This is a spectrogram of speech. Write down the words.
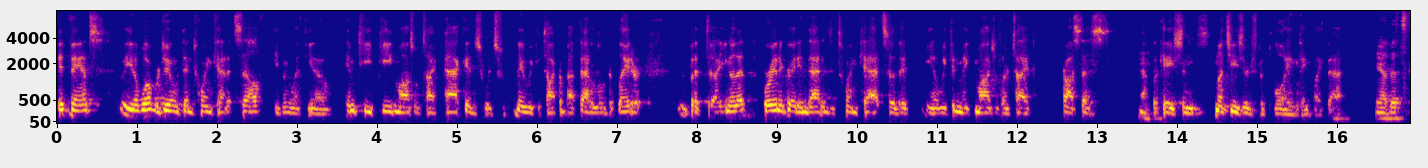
advance, you know, what we're doing within TwinCat itself, even with, you know, MTP module type package, which maybe we could talk about that a little bit later. But uh, you know that we're integrating that into TwinCat so that you know we can make modular type process applications much easier to deploy and things like that. Yeah, that's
